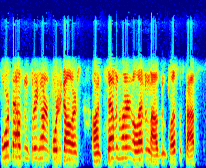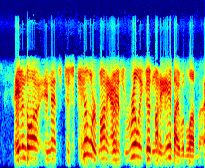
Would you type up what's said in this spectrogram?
four thousand three hundred forty dollars on seven hundred eleven miles and plus the stops. Even though, I, and that's just killer money. I mean, it's really good money. Anybody would love uh,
